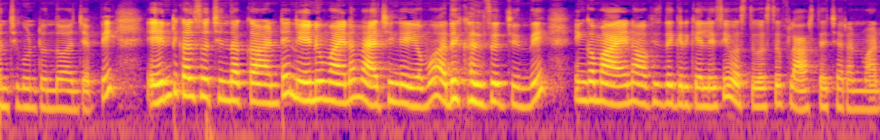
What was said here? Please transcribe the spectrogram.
మంచిగా ఉంటుందో అని చెప్పి. చెప్పి ఏంటి కలిసి వచ్చింది అక్క అంటే నేను మా ఆయన మ్యాచింగ్ అయ్యాము అదే కలిసి వచ్చింది. ఇంకా మా ఆయన ఆఫీస్ దగ్గరికి వెళ్ళేసి వస్తూ వస్తూ ఫ్లాట్స్ తెచ్చారనమాట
